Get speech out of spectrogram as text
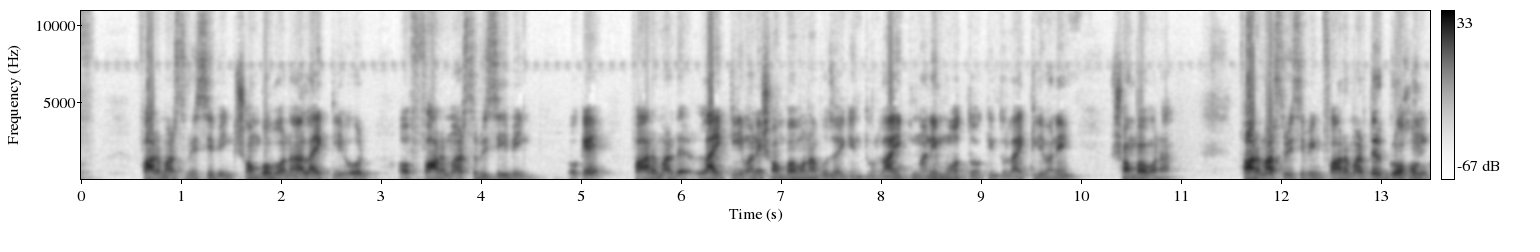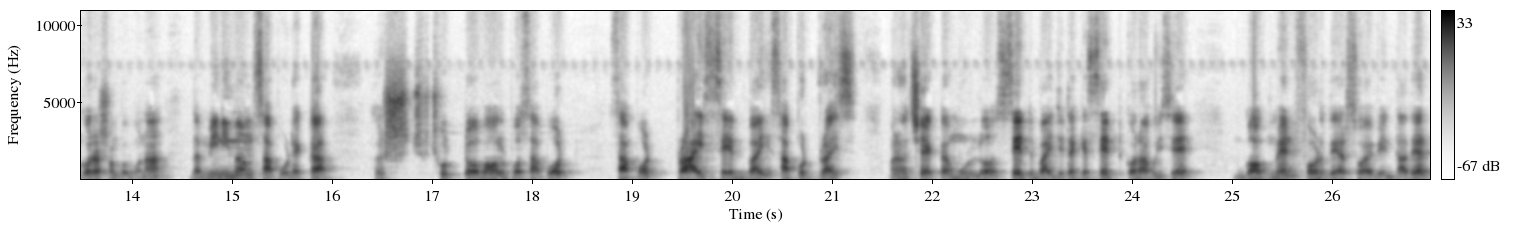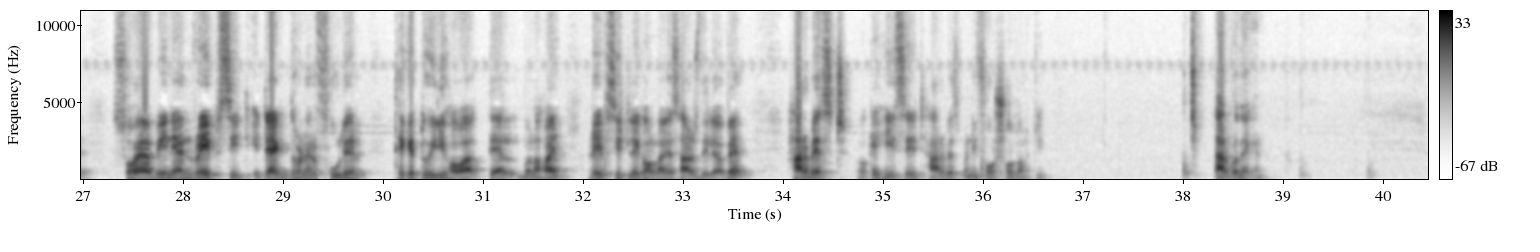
farmers receiving সম্ভাবনা likelihood of farmers receiving okay ফার্মারদের likely মানে সম্ভাবনা বোঝায় কিন্তু। লাইক মানে মতো, কিন্তু লাইকলি মানে সম্ভাবনা। ফার্মার্স রিসিভিং ফার্মারদের গ্রহণ করার সম্ভাবনা দ্য মিনিমাম সাপোর্ট একটা ছোট্ট বা অল্প support support price set by support price মানে হচ্ছে একটা মূল্য সেট বাই যেটাকে সেট করা হয়েছে গভর্নমেন্ট ফর দেয়ার সয়াবিন তাদের সয়াবিন অ্যান্ড রেপ সিড এটা এক ধরনের ফুলের থেকে তৈরি হওয়া তেল বলা হয়। রেপ সিড লেখে অনলাইনে সার্চ দিলে হবে। Harvest, okay? He set harvest মানে ফসল আর কি। তারপর দেখেন।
